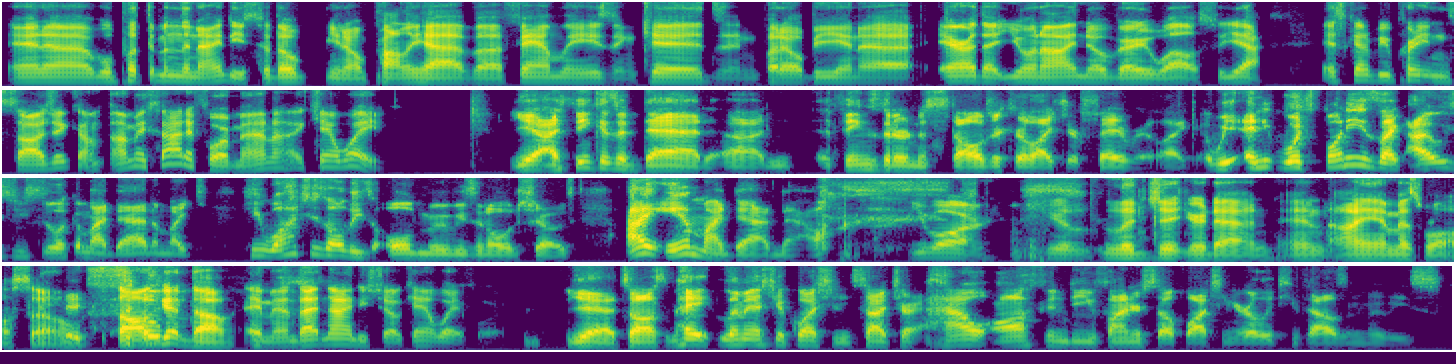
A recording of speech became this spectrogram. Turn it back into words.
and uh, we'll put them in the 90s. So they'll you know probably have uh, families and kids, and but it'll be in a era that you and I know very well. So yeah, it's gonna be pretty nostalgic. I'm I'm excited for it, man. I can't wait. Yeah, I think as a dad, uh, things that are nostalgic are like your favorite. Like we, and what's funny is like I always used to look at my dad. I'm like, he watches all these old movies and old shows. I am my dad now. you are. You're legit your dad, and I am as well. So it's, it's all good though. Hey man, that '90s show, can't wait for it. Yeah, it's awesome. Hey, let me ask you a question. Sidetrack. How often do you find yourself watching early 2000 movies?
